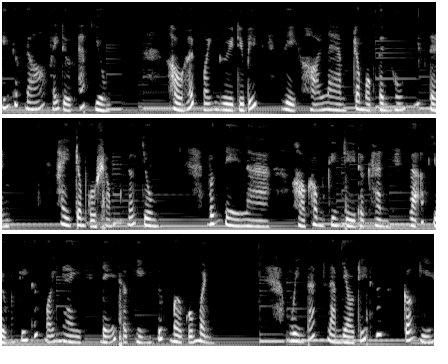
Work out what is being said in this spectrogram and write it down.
kiến thức đó phải được áp dụng. Hầu hết mọi người đều biết việc họ làm trong một tình huống nhất định hay trong cuộc sống nói chung. Vấn đề là họ không kiên trì thực hành và áp dụng kiến thức mỗi ngày để thực hiện ước mơ của mình nguyên tắc làm giàu trí thức có nghĩa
